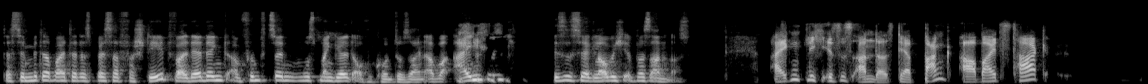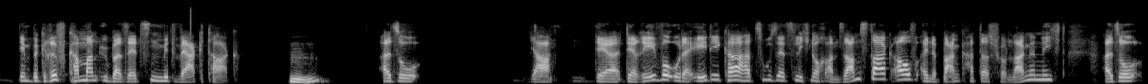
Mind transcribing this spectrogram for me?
dass der Mitarbeiter das besser versteht, weil der denkt, am 15. muss mein Geld auf dem Konto sein. Aber eigentlich ist es ja, glaube ich, etwas anders. Eigentlich ist es anders. Der Bankarbeitstag, den Begriff kann man übersetzen mit Werktag. Mhm. Also ja, der, der Rewe oder Edeka hat zusätzlich noch am Samstag auf. Eine Bank hat das schon lange nicht. Also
